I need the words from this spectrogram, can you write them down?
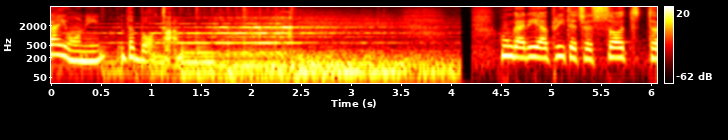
rajoni dhe bota. Hungaria pritet që sot të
